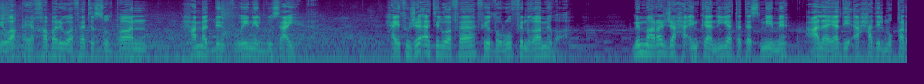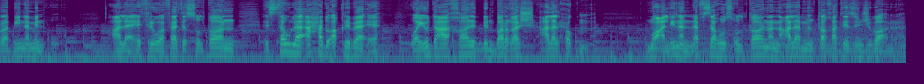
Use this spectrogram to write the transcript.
بواقع خبر وفاة السلطان حمد بن ثوين البوسعيد حيث جاءت الوفاة في ظروف غامضة مما رجح إمكانية تسميمه على يد أحد المقربين منه على إثر وفاة السلطان استولى أحد أقربائه ويدعى خالد بن برغش على الحكم معلنا نفسه سلطانا على منطقة زنجبار.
